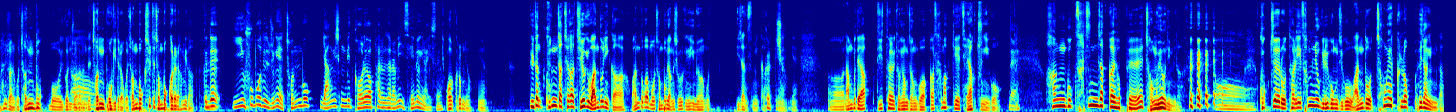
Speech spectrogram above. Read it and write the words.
한 줄 알고 전북 뭐 이건 줄 알았는데 어. 전복이더라고요. 전복 실제 전복 거래를 합니다. 근데 이 후보들 중에 전복 양식 및 거래업 하는 사람이 3명이나 있어요. 어, 그럼요. 예. 일단 군 자체가 지역이 완도니까 완도가 뭐 전복 양식으로 굉장히 유명한 곳이지 않습니까? 그렇죠. 예, 예. 어, 남부대학 디지털 경영정보학과 3학기에 재학 중이고 네. 한국 사진작가 협회의 정회원입니다. 어. 국제 로타리 3610 지구 완도 청해 클럽 회장입니다.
